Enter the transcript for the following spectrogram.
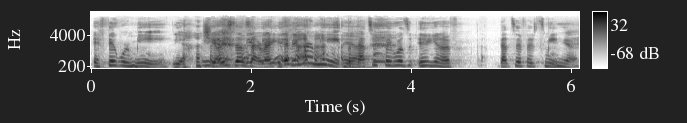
If it were me, Yeah. she always does that, right? If it were me, but Yeah. that's if it was, you know, if, that's if it's me. Yeah.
